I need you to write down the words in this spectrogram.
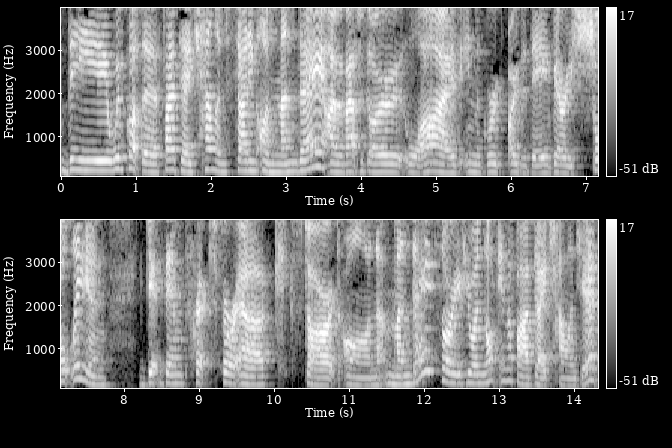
the we've got the five day challenge starting on Monday. I'm about to go live in the group over there very shortly and get them prepped for our kickstart on Monday. So if you are not in the five day challenge yet,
